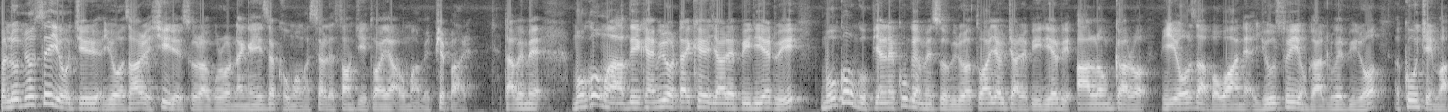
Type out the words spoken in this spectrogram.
ဘယ်လိုမျိုးစိတ်ရောကြေးတွေအယောစားတွေရှိတယ်ဆိုတာကိုတော့နိုင်ငံရေးဇက်ခုံပေါ်မှာဆက်လက်စောင့်ကြည့်သွားရအောင်ပါပဲဖြစ်ပါတယ် ဒါပေမဲ့မိုးကုတ်မှာအသေးခံပြီးတော့တိုက်ခဲ့ကြတဲ့ PDF တွေမိုးကုတ်ကိုပြန်လည်ကုကံမယ်ဆိုပြီးတော့သွားရောက်ကြတဲ့ PDF တွေအားလုံးကတော့မြေဩဇာဘဝနဲ့အယိုးဆွေးရုံကလွဲပြီးတော့အခုချိန်မှာ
